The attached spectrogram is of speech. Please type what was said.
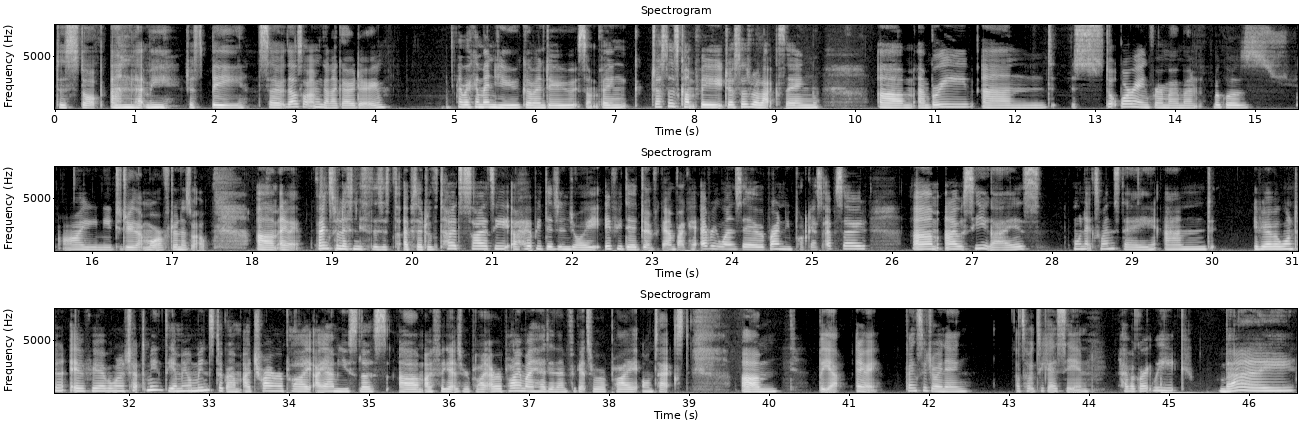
to stop and let me just be. So that's what I'm going to go do. I recommend you go and do something just as comfy, just as relaxing, um, and breathe and stop worrying for a moment because I need to do that more often as well. Um, anyway, thanks for listening to this episode of the Tired Society. I hope you did enjoy. If you did, don't forget I'm back here every Wednesday with a brand new podcast episode. Um, and I will see you guys all next Wednesday. And if you ever want to, if you ever want to chat to me, DM me on Instagram. I try and reply. I am useless. Um, I forget to reply. I reply in my head and then forget to reply on text. Um, but yeah. Anyway, thanks for joining. I'll talk to you guys soon. Have a great week. Bye.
